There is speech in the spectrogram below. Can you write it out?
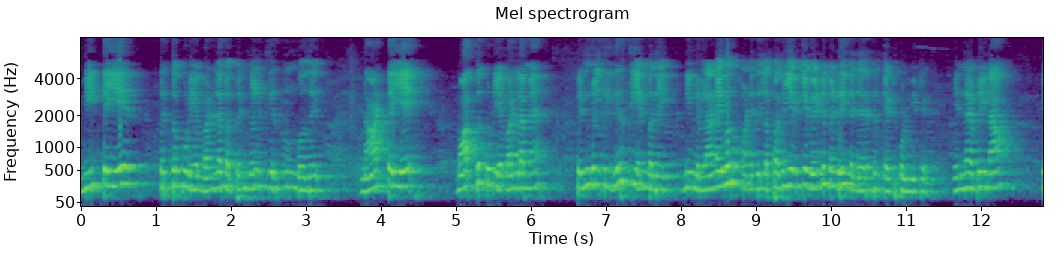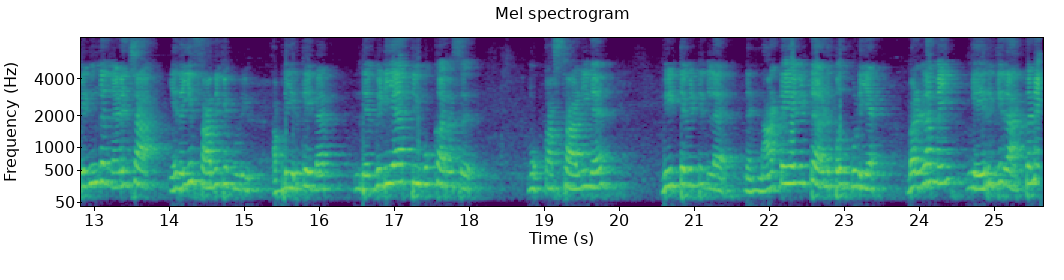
வீட்டையே திருத்தக்கூடிய வல்லமை பெண்களுக்கு இருக்கும்போது நாட்டையே மாற்றக்கூடிய வல்லமை பெண்களுக்கு இருக்கு என்பதை நீங்கள் அனைவரும் மனதில் பதிய வைக்க வேண்டும் என்று இந்த நேரத்தில் கேட்டுக்கொள்வீர்கள் என்ன அப்படின்னா பெண்கள் நினைச்சா எதையும் சாதிக்க முடியும். அப்படி இருக்கையில் இந்த விடியா திமுக அரசு மு க ஸ்டாலினை வீட்டை விட்டு இல்லை இந்த நாட்டையே விட்டு அனுப்பக்கூடிய வல்லமை இங்கே இருக்கிற அத்தனை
